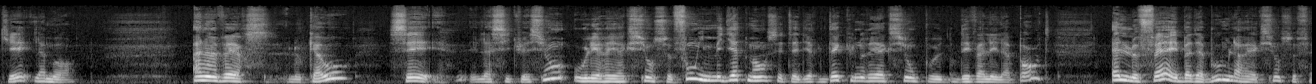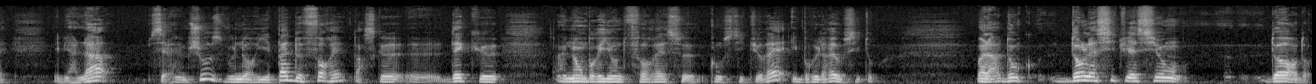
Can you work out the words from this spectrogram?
qui est la mort. A l'inverse, le chaos, c'est la situation où les réactions se font immédiatement, c'est-à-dire que dès qu'une réaction peut dévaler la pente, elle le fait et badaboum, la réaction se fait. Eh bien là, c'est la même chose, vous n'auriez pas de forêt, parce que euh, dès que un embryon de forêt se constituerait, il brûlerait aussitôt. Voilà, donc dans la situation d'ordre,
